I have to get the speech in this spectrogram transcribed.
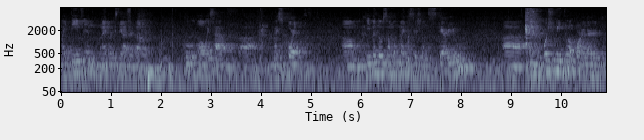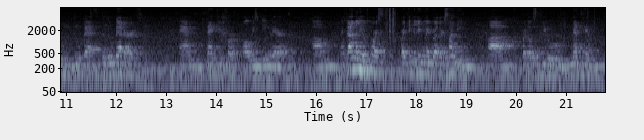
my team in Nine Works Theatrical, who always have uh, my support, um, even though some of my decisions scare you, uh, push me to a corner to do, be- to do better and thank you for always being there. Um, my family, of course, particularly my brother Sandy, uh, for those of you who met him,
